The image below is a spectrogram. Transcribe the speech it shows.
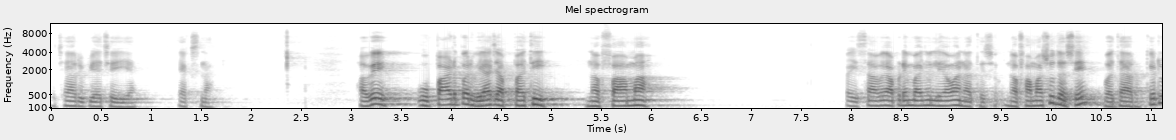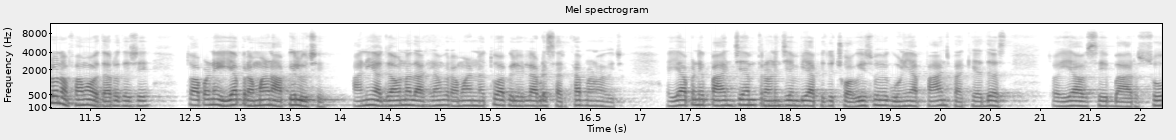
હજાર રૂપિયા છે અહીંયા એક્સના હવે ઉપાડ પર વ્યાજ આપવાથી નફામાં પૈસા હવે આપણે બાજુ લેવાના થશે. નફામાં શું થશે? વધારો. કેટલો નફામાં વધારો થશે? તો આપણને અહીંયા પ્રમાણ આપેલું છે. આની અગાઉના દાખલામાં પ્રમાણ નહોતું આપેલું એટલે આપણે સરખા પ્રમાણ આવ્યું છે. અહીંયા આપણે પાંચ જેમ, ત્રણ જેમ બે આપીએ. તો ચોવીસો ગુણ્યા પાંચ ભાગ્યા દસ. તો અહીંયા આવશે બારસો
